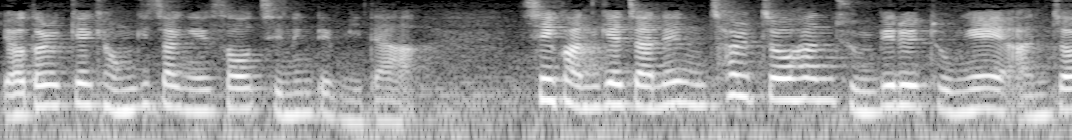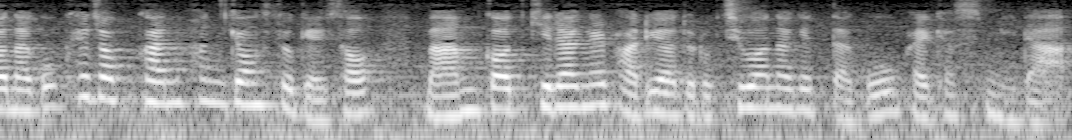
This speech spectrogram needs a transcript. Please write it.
8개 경기장에서 진행됩니다. 시 관계자는 철저한 준비를 통해 안전하고 쾌적한 환경 속에서 마음껏 기량을 발휘하도록 지원하겠다고 밝혔습니다.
